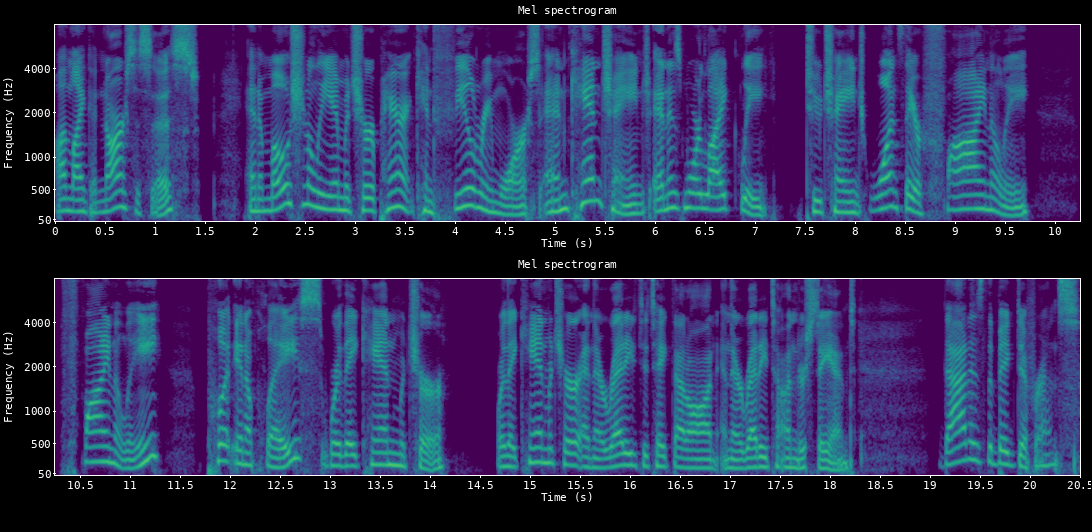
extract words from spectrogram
unlike a narcissist, an emotionally immature parent can feel remorse and can change and is more likely to change once they are finally, finally put in a place where they can mature, where they can mature and they're ready to take that on and they're ready to understand. That is the big difference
